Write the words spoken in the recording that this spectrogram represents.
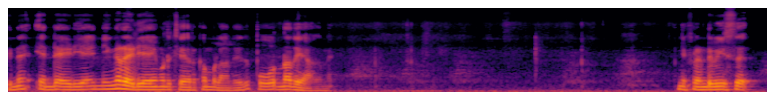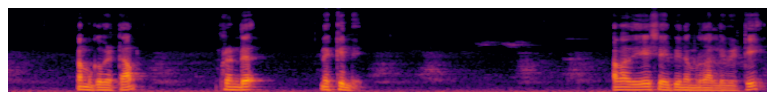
പിന്നെ എന്റെ ഐഡിയയും നിങ്ങളുടെ ഐഡിയയും കൂടെ ചേർക്കുമ്പോഴാണ് ഇത് പൂർണതയാകുന്നത്. ഇനി ഫ്രണ്ട് പീസ് നമുക്ക് വെട്ടാം. ഫ്രണ്ട് നെക്കിന്റെ അത് അതേ ഷേപ്പിൽ നമ്മൾ തള്ളി വെട്ടി.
